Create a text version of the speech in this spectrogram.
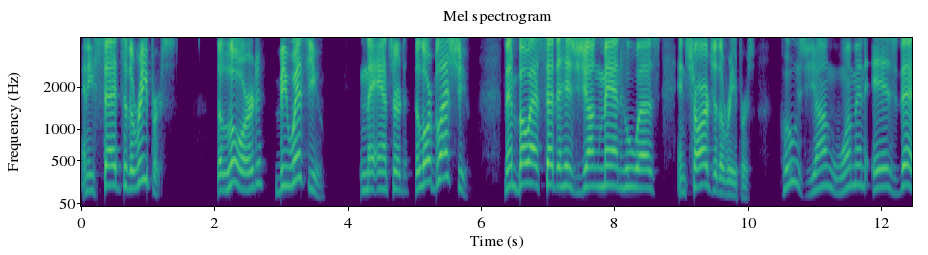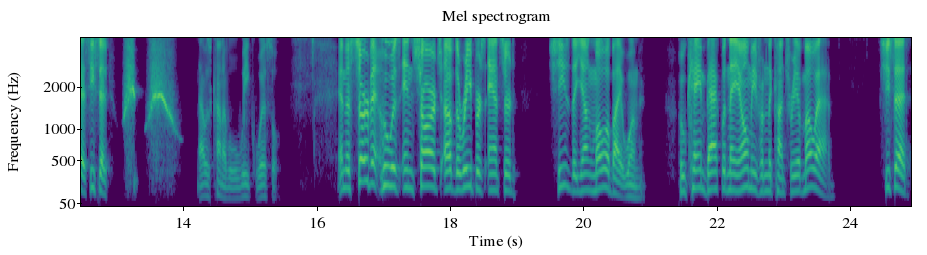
and he said to the reapers, The Lord be with you. And they answered, The Lord bless you. Then Boaz said to his young man who was in charge of the reapers, Whose young woman is this? He said, whew, whew. That was kind of a weak whistle. And the servant who was in charge of the reapers answered, She's the young Moabite woman who came back with Naomi from the country of Moab. She said,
